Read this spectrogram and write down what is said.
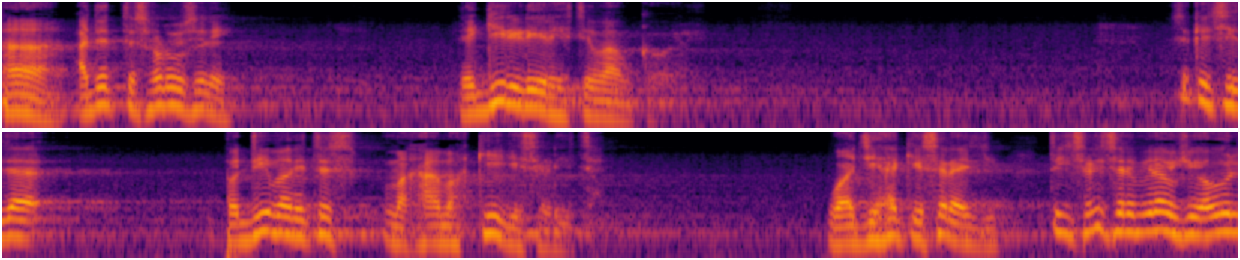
ها عدد ته سړو څه دی د ګیرې ډېر اهتمام کوی ځکه چې دا په دې باندې ته مخامخ کېږي سړي ته واجهه کې څه راځي ته چې سړي سره ملاو شي اول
